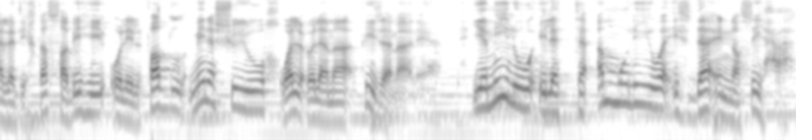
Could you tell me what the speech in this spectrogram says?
الذي اختص به أولي الفضل من الشيوخ والعلماء في زمانه. يميل إلى التأمل وإسداء النصيحة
